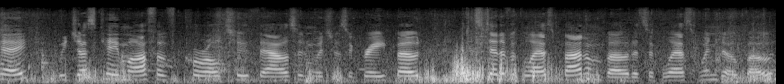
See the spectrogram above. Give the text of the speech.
Okay, we just came off of Coral 2000, which is a great boat. Instead of a glass bottom boat, it's a glass window boat.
